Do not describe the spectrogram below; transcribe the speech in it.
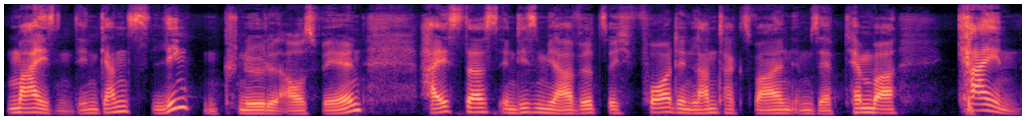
Meisen den ganz linken Knödel auswählen, heißt das, in diesem Jahr wird sich vor den Landtagswahlen im September kein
